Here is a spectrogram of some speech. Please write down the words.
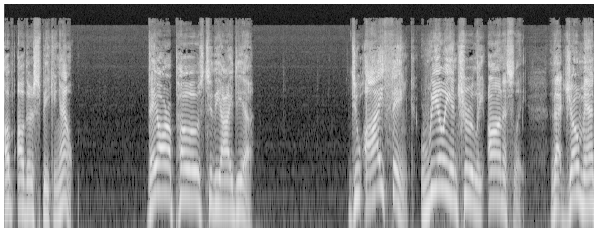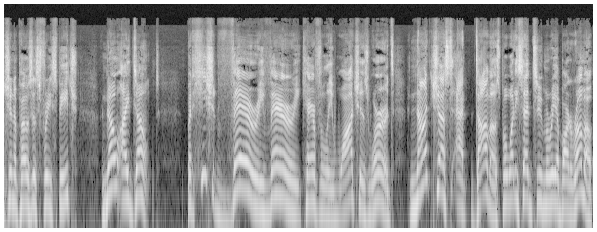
of others speaking out. They are opposed to the idea do I think, really and truly, honestly, that Joe Manchin opposes free speech? No, I don't. But he should very, very carefully watch his words, not just at Davos, but what he said to Maria Bartiromo,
